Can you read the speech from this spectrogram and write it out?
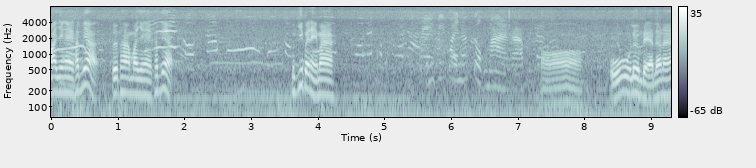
มายังไงครับเนี่ย เดินทางมายังไงครับเนี่ย เมื่อกี้ไปไหนมา ไปที่ไปน้ำตกมาครับ อ๋อ โอ้ เริ่มแดดแล้วนะ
